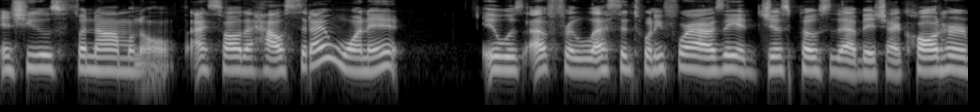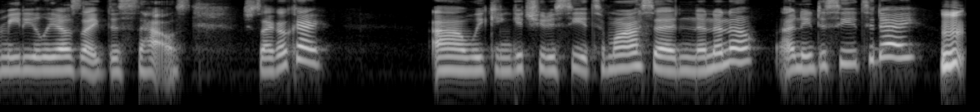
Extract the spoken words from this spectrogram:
and she was phenomenal. I saw the house that I wanted. It was up for less than 24 hours. They had just posted that bitch. I called her immediately. I was like, "This is the house." She's like, "Okay, uh, we can get you to see it tomorrow." I said, "No, no, no. I need to see it today." Mm.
